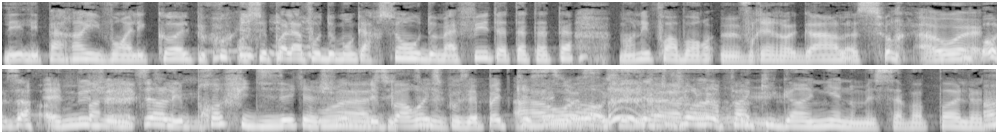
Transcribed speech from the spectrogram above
les, les parents, ils vont à l'école, puis oh, c'est pas la faute de mon garçon ou de ma fille, ta, ta, ta, ta. Mais il faut avoir un vrai regard là, sur Ah ouais. vos enfants. Et nous, je vais te dire, les profs, ils disaient quelque chose, les parents, ils se posaient pas de Ah questions. ouais, c'était toujours l'enfant oui. qui gagnait. Non, mais ça va pas, là. Ah.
